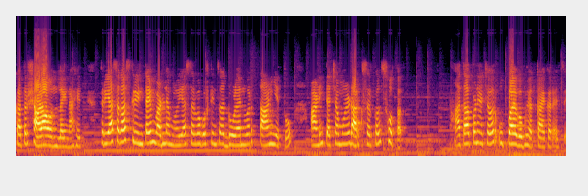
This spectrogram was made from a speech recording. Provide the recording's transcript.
का तर शाळा ऑनलाईन आहेत. तर या सगळा स्क्रीन टाईम वाढल्यामुळे या सर्व गोष्टींचा डोळ्यांवर ताण येतो आणि त्याच्यामुळे डार्क सर्कल्स होतात. आता आपण याच्यावर उपाय बघूयात काय करायचे.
